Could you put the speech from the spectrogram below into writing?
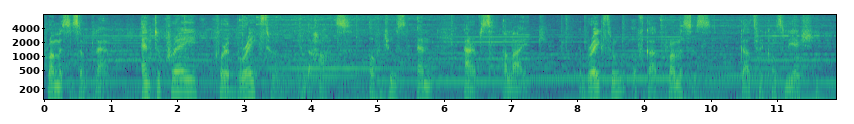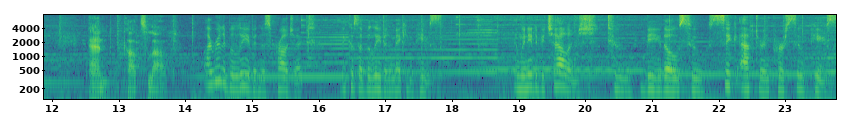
promises and plan, and to pray for a breakthrough in the hearts of Jews and Arabs alike. A breakthrough of God's promises, God's reconciliation, and God's love. I really believe in this project because I believe in making peace. And we need to be challenged to be those who seek after and pursue peace.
